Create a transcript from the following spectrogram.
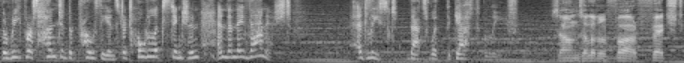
The Reapers hunted the Protheans to total extinction, and then they vanished. At least, that's what the Geth believe. Sounds a little far-fetched.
